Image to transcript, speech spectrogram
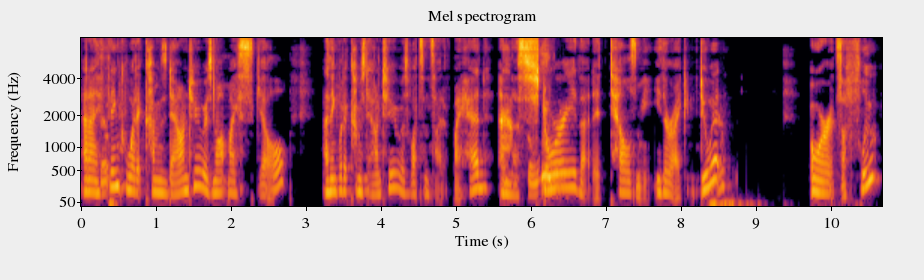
And I yep. think what it comes down to is not my skill. I think what it comes down to is what's inside of my head and Absolutely. the story that it tells me. Either I can do it or it's a fluke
